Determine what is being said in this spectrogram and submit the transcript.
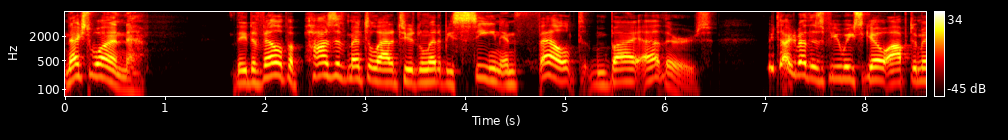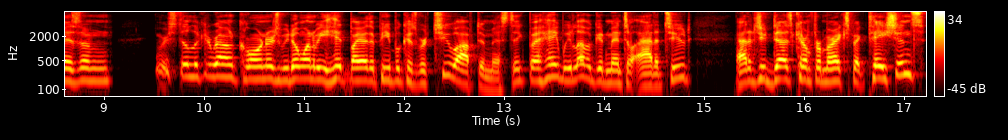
Next one. They develop a positive mental attitude and let it be seen and felt by others. We talked about this a few weeks ago optimism. We're still looking around corners. We don't want to be hit by other people because we're too optimistic. But hey, we love a good mental attitude. Attitude does come from our expectations.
